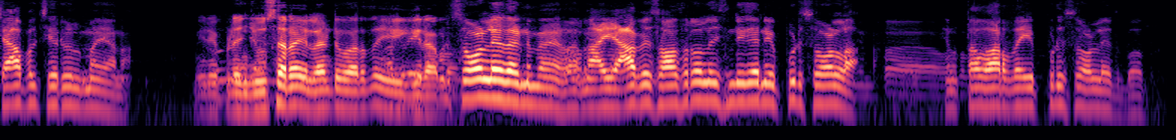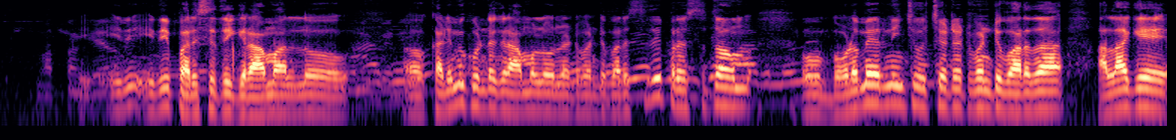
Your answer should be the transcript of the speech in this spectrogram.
చేపల చెరువుల మయాన. మీరు ఎప్పుడైనా చూసారా ఇలాంటి వరద ఈ గ్రామం? ఎప్పుడు చూడలేదండి మేము. నా యాభై సంవత్సరాలు వచ్చింది కానీ ఎప్పుడు చూడలా. ఇంత వరద ఎప్పుడు చూడలేదు బాబు. ఇది ఇది పరిస్థితి గ్రామాల్లో కడిమికుంట గ్రామంలో ఉన్నటువంటి పరిస్థితి. ప్రస్తుతం బుడమేరు నుంచి వచ్చేటటువంటి వరద అలాగే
